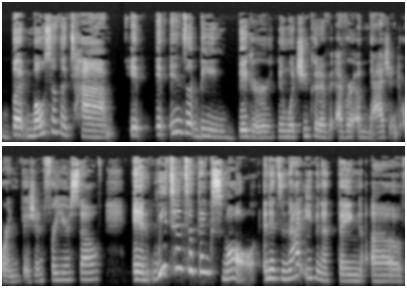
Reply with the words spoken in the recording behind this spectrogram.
but most of the time it it ends up being bigger than what you could have ever imagined or envisioned for yourself. And we tend to think small, and it's not even a thing of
